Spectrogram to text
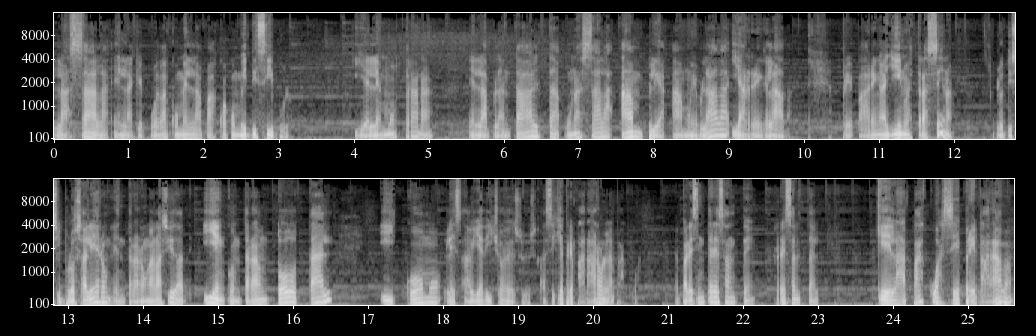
la sala en la que pueda comer la Pascua con mis discípulos? Y él les mostrará en la planta alta una sala amplia, amueblada y arreglada. Preparen allí nuestra cena los discípulos salieron, entraron a la ciudad y encontraron todo tal y como les había dicho Jesús. Así que prepararon la Pascua. Me parece interesante resaltar que la Pascua se preparaba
